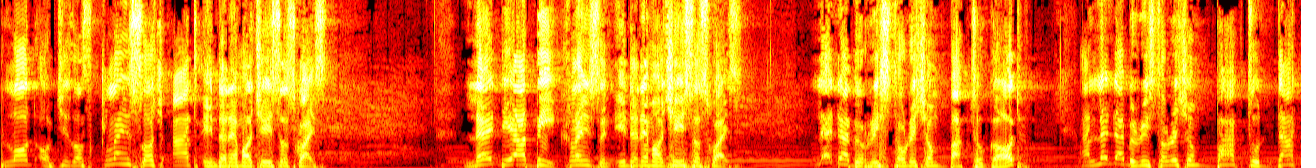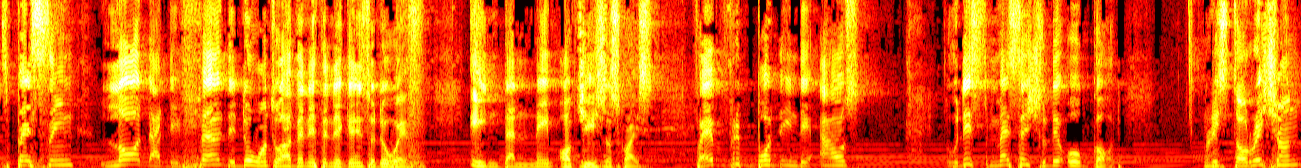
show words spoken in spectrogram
blood of Jesus cleanse such heart in the name of Jesus Christ. Let there be cleansing in the name of Jesus Christ. Let there be restoration back to God. And let there be restoration back to that person, Lord, that they felt they don't want to have anything against to do with. In the name of Jesus Christ. For everybody in the house, with this message today, oh God, restoration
